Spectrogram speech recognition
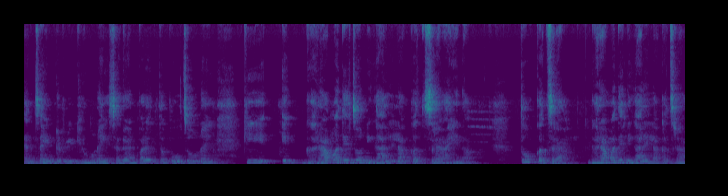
यांचा इंटरव्ह्यू घेऊ नये सगळ्यांपर्यंत पोहोचवू नये की एक घरामध्ये जो निघालेला कचरा आहे ना तो कचरा घरामध्ये निघालेला कचरा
